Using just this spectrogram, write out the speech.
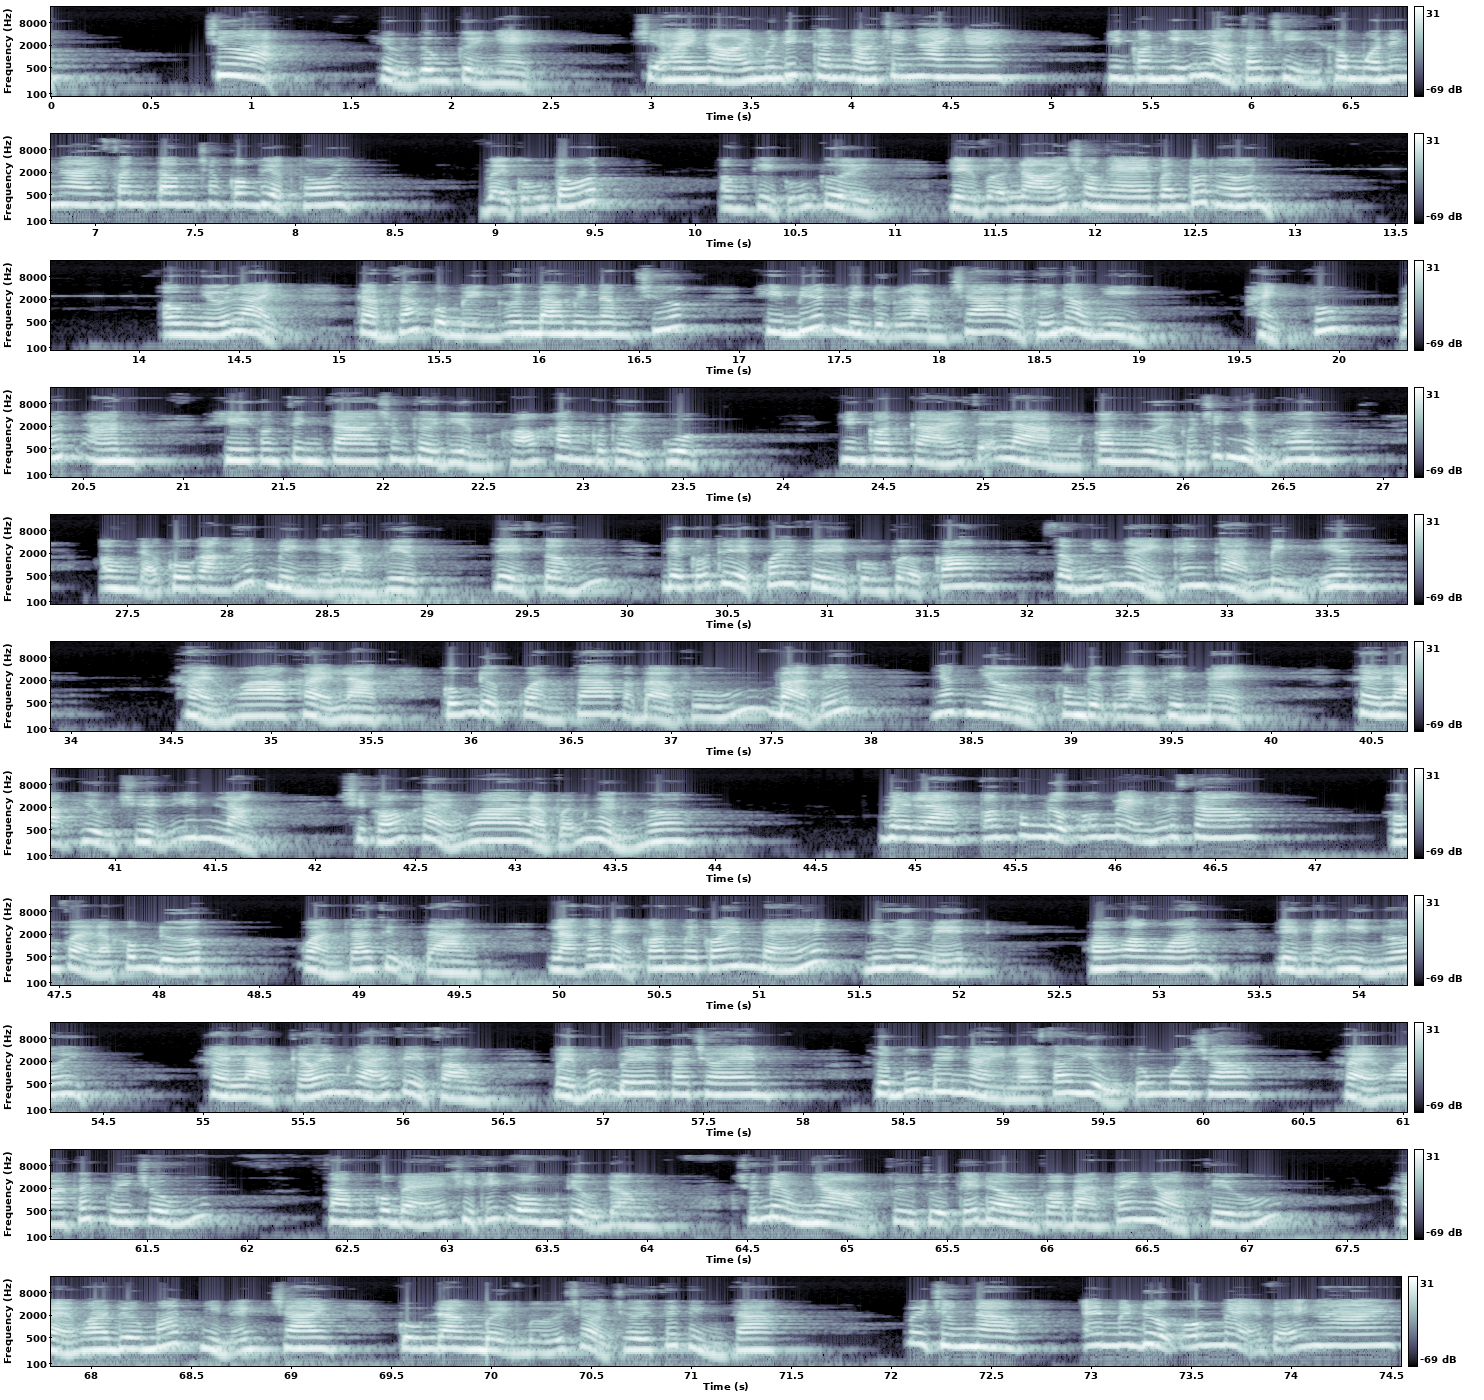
Chưa ạ. Hiểu Dung cười nhẹ. Chị hay nói muốn đích thân nói cho anh hai nghe, nhưng con nghĩ là do chị không muốn anh ai phân tâm trong công việc thôi. Vậy cũng tốt. Ông Kỳ cũng cười, để vợ nói cho nghe vẫn tốt hơn. Ông nhớ lại cảm giác của mình hơn 30 năm trước khi biết mình được làm cha là thế nào nhỉ? Hạnh phúc, bất an khi con sinh ra trong thời điểm khó khăn của thời cuộc. Nhưng con cái sẽ làm con người có trách nhiệm hơn. Ông đã cố gắng hết mình để làm việc, để sống, để có thể quay về cùng vợ con, sống những ngày thanh thản bình yên. Khải Hoa, Khải Lạc cũng được quản gia và bà Vú, bà bếp nhắc nhở không được làm phiền mẹ. Khải Lạc hiểu chuyện im lặng, chỉ có Khải Hoa là vẫn ngẩn ngơ. Vậy là con không được ôm mẹ nữa sao? Không phải là không được, quản gia dịu dàng, là do mẹ con mới có em bé nên hơi mệt. Hoa Hoa ngoan, để mẹ nghỉ ngơi. Khải Lạc kéo em gái về phòng, bày búp bê ra cho em. Rồi búp bê này là do Hiểu Dung mua cho, Khải Hoa rất quý chúng. Xong cô bé chỉ thích ôm Tiểu Đồng, chú mèo nhỏ rụi rụi cái đầu vào bàn tay nhỏ xíu. Khải Hoa đưa mắt nhìn anh trai cũng đang bày mớ trò chơi xếp hình ra. Vậy chừng nào em mới được ôm mẹ với anh hai?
